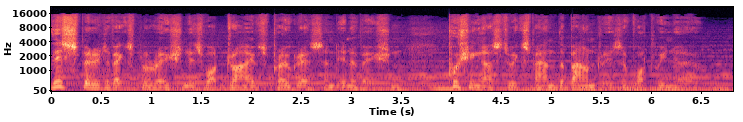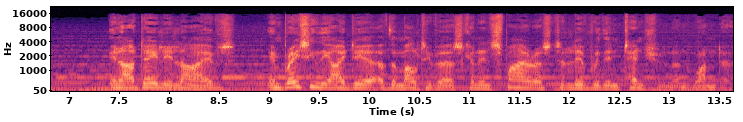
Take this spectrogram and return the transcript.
This spirit of exploration is what drives progress and innovation, pushing us to expand the boundaries of what we know. In our daily lives, embracing the idea of the multiverse can inspire us to live with intention and wonder.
